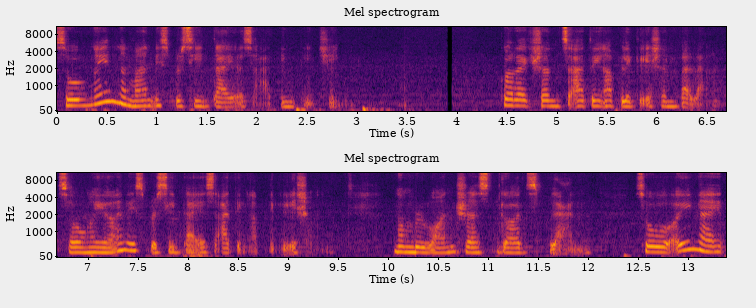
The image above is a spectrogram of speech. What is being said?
So, ngayon naman is proceed tayo sa ating teaching. Correction sa ating application pala. So, ngayon is proceed tayo sa ating application. Number one, trust God's plan. So, ayun nga,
